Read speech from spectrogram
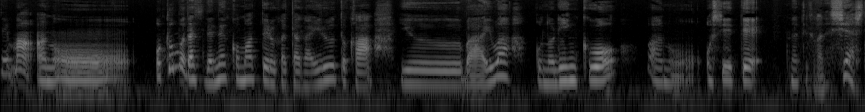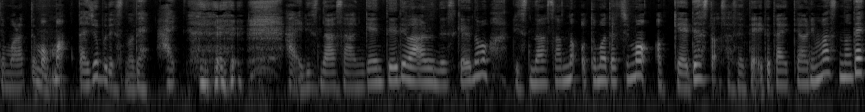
で、まあ、あのーお友達でね、困ってる方がいるとかいう場合は、このリンクを、あのー教えて、なんていうかね、シェアしてもらっても、まあ、大丈夫ですので、はい。はい、リスナーさん限定ではあるんですけれども、リスナーさんのお友達も OK ですとさせていただいておりますので、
